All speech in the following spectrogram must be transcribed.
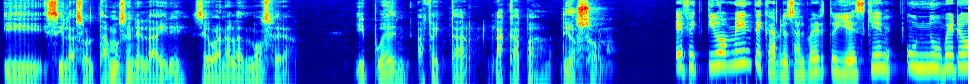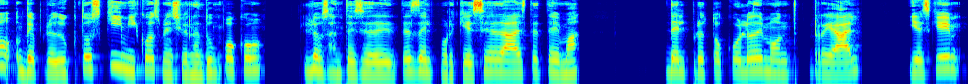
Y si las soltamos en el aire, se van a la atmósfera y pueden afectar la capa de ozono. Efectivamente, Carlos Alberto, y es que un número de productos químicos, mencionando un poco los antecedentes del por qué se da este tema del protocolo de Montreal, y es que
